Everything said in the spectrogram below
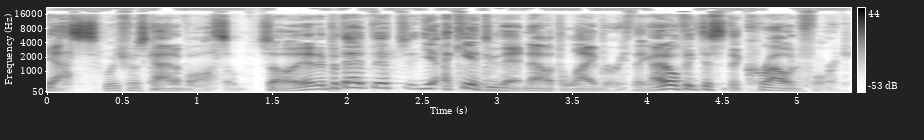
Yes, which was kind of awesome. So, but that that's yeah, I can't do that now at the library thing. I don't think this is the crowd for it.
